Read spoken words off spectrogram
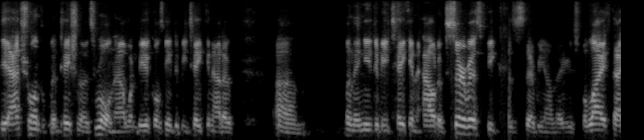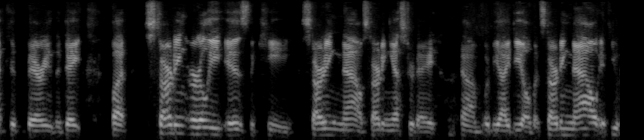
the actual implementation of this rule. Now, when vehicles need to be taken out of um, when they need to be taken out of service because they're beyond their useful life. That could vary the date, but starting early is the key. Starting now, starting yesterday um, would be ideal, but starting now, if you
